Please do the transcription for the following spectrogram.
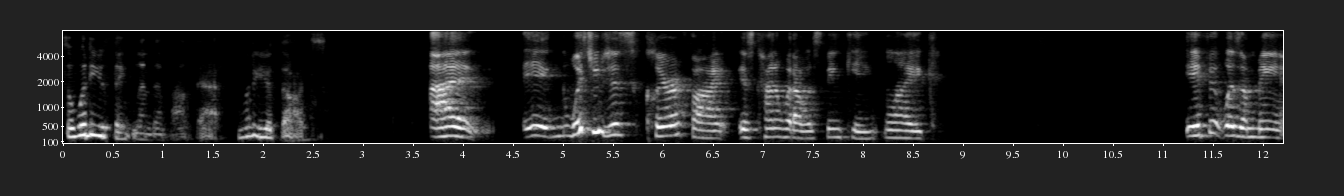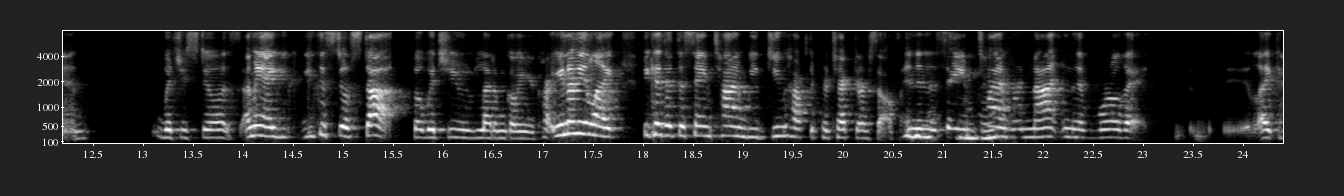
So, what do you think, Linda, about that? What are your thoughts? I, it, what you just clarified is kind of what I was thinking. Like, if it was a man, would you still i mean you, you could still stop but would you let him go in your car you know what i mean like because at the same time we do have to protect ourselves and in the same mm-hmm. time we're not in the world that like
